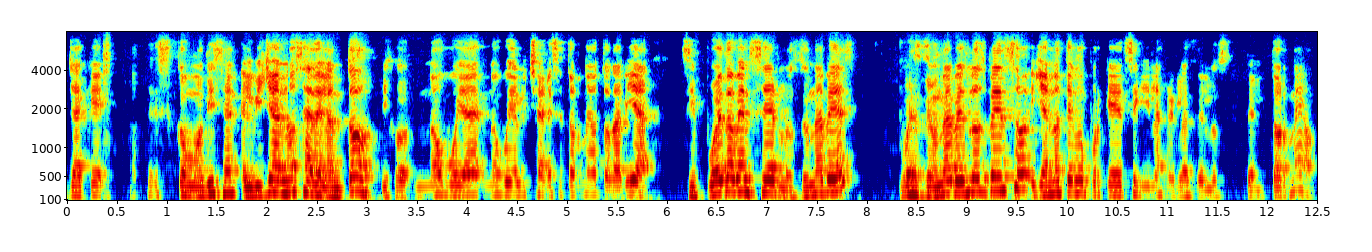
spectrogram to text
ya que, es como dicen, el villano se adelantó, dijo, no voy a, no voy a luchar ese torneo todavía. Si puedo vencerlos de una vez, pues de una vez los venzo y ya no tengo por qué seguir las reglas del torneo.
